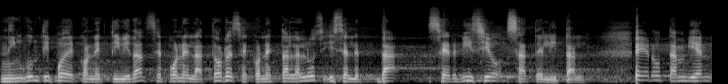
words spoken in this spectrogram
ningún tipo de conectividad, se pone la torre, se conecta la luz y se le da servicio satelital. Pero también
